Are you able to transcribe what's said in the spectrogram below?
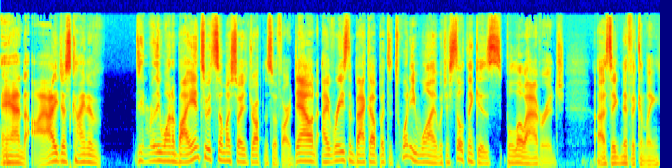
And I just kind of didn't really want to buy into it so much, so I dropped him so far down. I raised him back up, but to 21, which I still think is below average uh, significantly.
